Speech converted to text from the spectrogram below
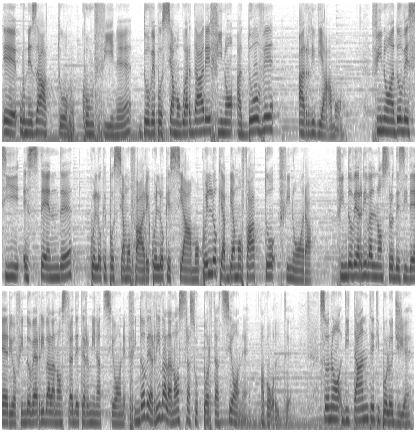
è un esatto confine dove possiamo guardare fino a dove arriviamo, fino a dove si estende quello che possiamo fare, quello che siamo, quello che abbiamo fatto finora fin dove arriva il nostro desiderio, fin dove arriva la nostra determinazione, fin dove arriva la nostra sopportazione a volte. Sono di tante tipologie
